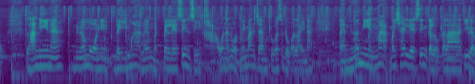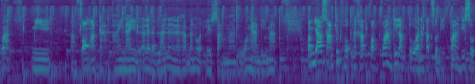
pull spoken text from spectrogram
3.6 ร้านนี้นะ เนื้อโมนนี่ดีมากเลยเหมือนเป็นเรซินสีขาวนะหนวดไม่มั่นใจมันคือวัสดุอะไรนะ แต่เนื้อเนียนมากไม่ใช่เรซินกะโหลกกะลาที่แบบว่ามีฟองอากาศภายในหรืออะไรแบบนั้นนะครับนันหนวดเลยสั่งมาถือว่างานดีมาก ความยาว 3.6 นะครับ ความกว้างที่ลำตัวนะครับ ส่วนที่กว้างที่สุด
